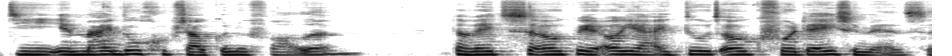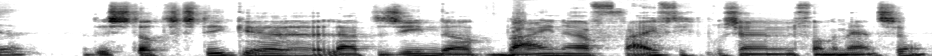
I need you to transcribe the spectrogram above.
die in mijn doelgroep zou kunnen vallen. Dan weten ze ook weer, oh ja, ik doe het ook voor deze mensen. De statistieken laten zien dat bijna 50% van de mensen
